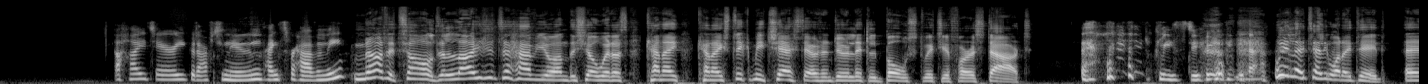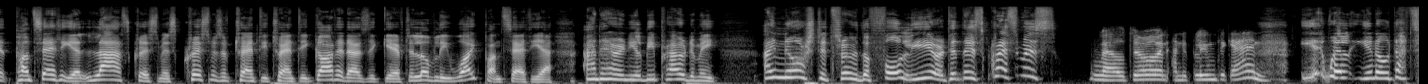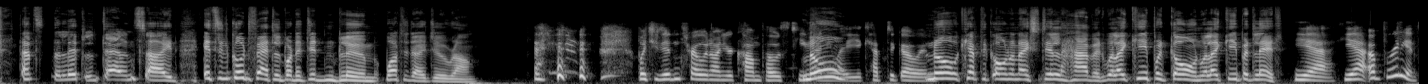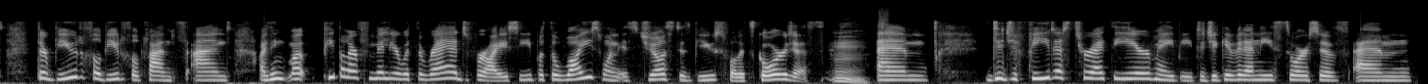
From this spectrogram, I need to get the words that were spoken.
Uh, hi, Jerry. Good afternoon. Thanks for having me. Not at all. Delighted to have you on the show with us. Can I can I stick my chest out and do a little boast with you for a start? Please do. Yeah. Well, I tell you what I did. Uh, poinsettia last Christmas, Christmas of 2020, got it as a gift, a lovely white poinsettia. And Erin, you'll be proud of me. I nursed it through the full year to this Christmas. Well done, and it bloomed again. Yeah, well, you know that's that's the little downside. It's in good fettle, but it didn't bloom. What did I do wrong? but you didn't throw it on your compost heap no. anyway. You kept it going. No, I kept it going, and I still have it. Will I keep it going? Will I keep it lit? Yeah, yeah. Oh, brilliant! They're beautiful, beautiful plants, and I think people are familiar with the red variety, but the white one is just as beautiful. It's gorgeous. Mm. Um did you feed it throughout the year? Maybe did you give it any sort of um,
